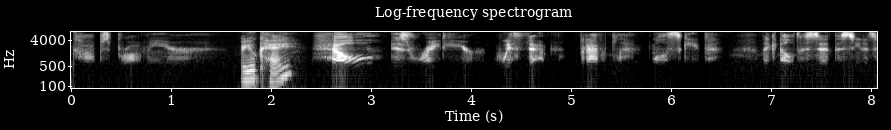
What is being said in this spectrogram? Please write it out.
Cops brought me here. Are you okay? Hell is right here with them. But I have a plan. We'll escape. Like Elda said, the scene is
